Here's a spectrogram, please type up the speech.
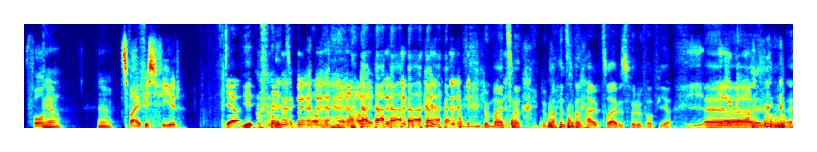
von ja, ja. zwei bis vier ja, jetzt, jetzt meine Arbeit. du, meinst, du meinst von halb zwei bis fünf vor vier. Ja, äh, genau.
